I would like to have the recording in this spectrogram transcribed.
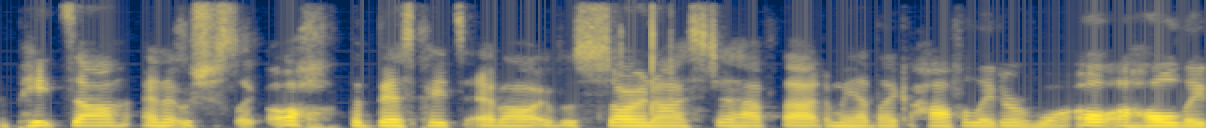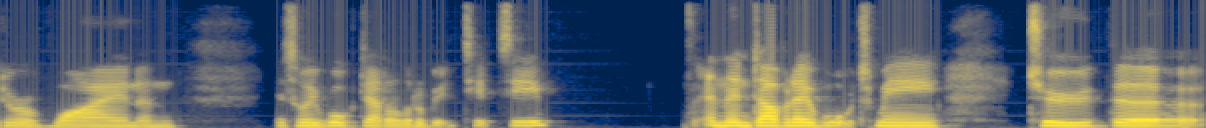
for pizza and it was just like oh the best pizza ever it was so nice to have that and we had like half a liter of wine oh a whole liter of wine and so we walked out a little bit tipsy and then Davide walked me to the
